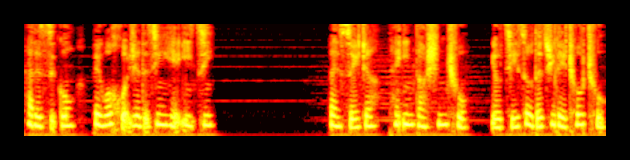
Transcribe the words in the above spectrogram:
他的子宫被我火热的精液一击，伴随着他阴道深处有节奏的剧烈抽搐，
